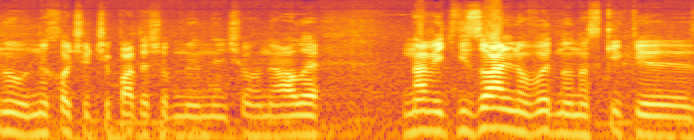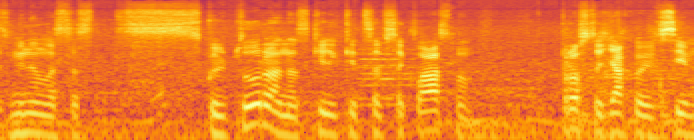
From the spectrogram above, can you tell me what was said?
ну не хочу чіпати, щоб не- нічого не, але навіть візуально видно, наскільки змінилася скульптура, наскільки це все класно. Просто дякую всім.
